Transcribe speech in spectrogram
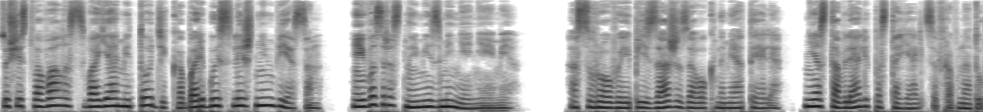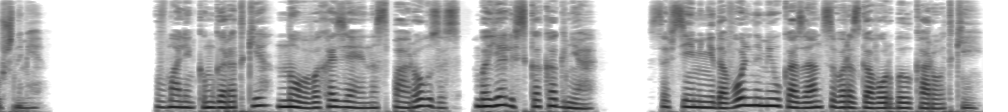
существовала своя методика борьбы с лишним весом и возрастными изменениями. А суровые пейзажи за окнами отеля не оставляли постояльцев равнодушными. В маленьком городке нового хозяина Спа Роузес боялись как огня. Со всеми недовольными у Казанцева разговор был короткий.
